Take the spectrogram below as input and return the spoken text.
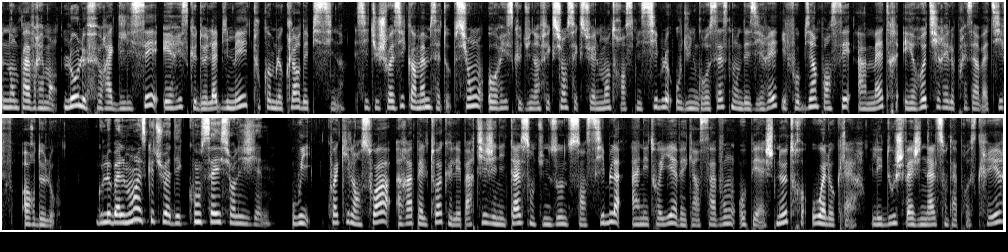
Non, pas vraiment. L'eau le fera glisser et risque de l'abîmer, tout comme le chlore des piscines. Si tu choisis quand même cette option, au risque d'une infection sexuellement transmissible ou d'une grossesse non désirée, il faut bien penser à mettre et retirer le préservatif hors de l'eau. Globalement, est-ce que tu as des conseils sur l'hygiène? Oui, quoi qu'il en soit, rappelle-toi que les parties génitales sont une zone sensible à nettoyer avec un savon au pH neutre ou à l'eau claire. Les douches vaginales sont à proscrire,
